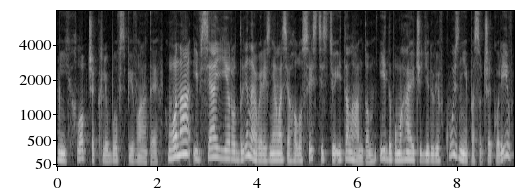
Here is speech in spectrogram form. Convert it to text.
мій хлопчик любив співати. Вона і вся її родина вирізнялася голосистістю і талантом. І, допомагаючи дідові в кузні, пасучи корів,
